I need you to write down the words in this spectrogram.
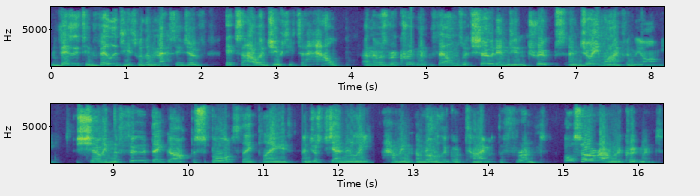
visited villages with a message of it's our duty to help. And there was recruitment films which showed Indian troops enjoying life in the army, showing the food they got, the sports they played, and just generally having a rather good time at the front. Also around recruitment,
